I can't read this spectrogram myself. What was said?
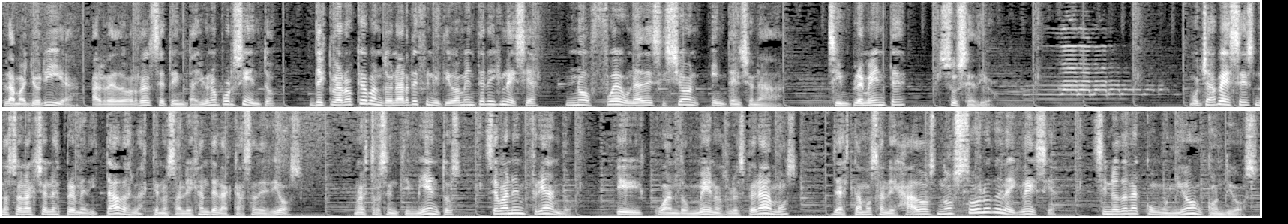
la mayoría, alrededor del 71%, declaró que abandonar definitivamente la iglesia no fue una decisión intencionada, simplemente sucedió. Muchas veces no son acciones premeditadas las que nos alejan de la casa de Dios. Nuestros sentimientos se van enfriando y cuando menos lo esperamos, ya estamos alejados no solo de la iglesia, sino de la comunión con Dios.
